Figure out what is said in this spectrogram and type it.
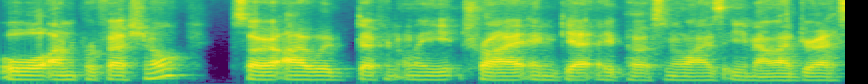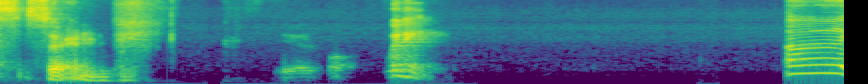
or unprofessional. So I would definitely try and get a personalized email address soon. Beautiful. Winnie. Uh,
